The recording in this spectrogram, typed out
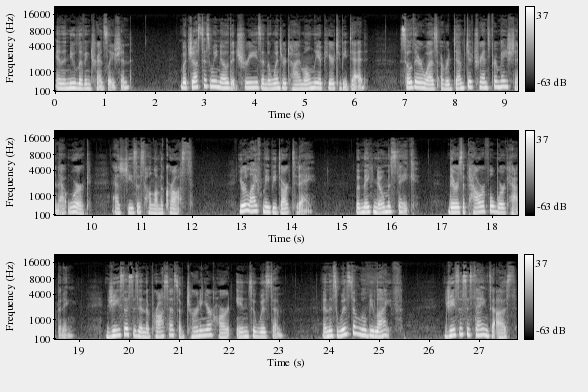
in the New Living Translation. But just as we know that trees in the winter time only appear to be dead, so there was a redemptive transformation at work as Jesus hung on the cross. Your life may be dark today, but make no mistake, there is a powerful work happening. Jesus is in the process of turning your heart into wisdom and this wisdom will be life. Jesus is saying to us,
